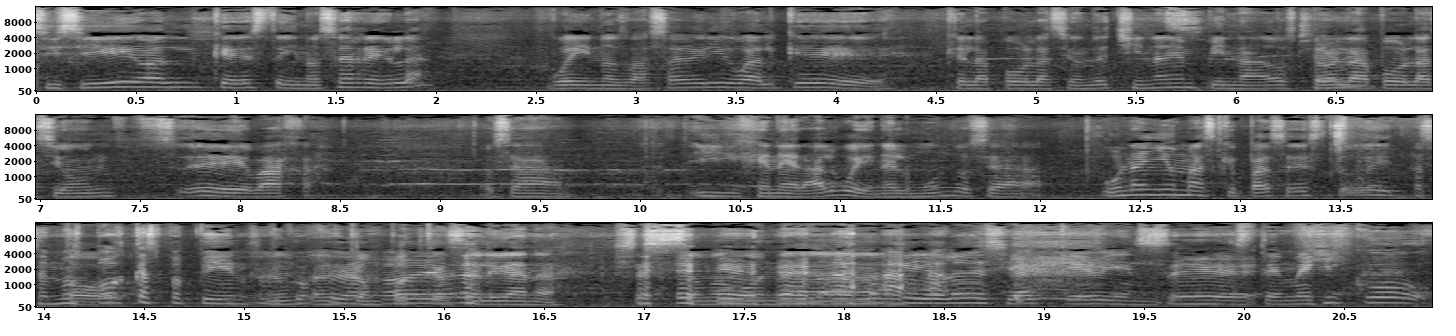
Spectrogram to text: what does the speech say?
si sigue igual que este y no se arregla, güey, nos vas a ver igual que, que la población de China de empinados, pero Sí. la población eh, baja. O sea, y general, güey, en el mundo, o sea, un año más que pase esto, güey. Hacemos todo- podcast, papi. un- con podcast se le gana. Lo que yo le decía a Kevin. Sí. Este, México,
